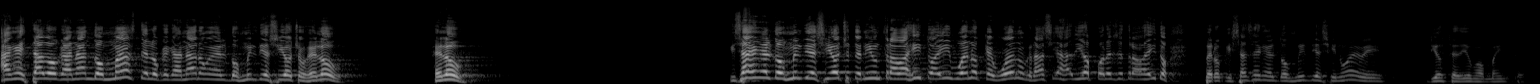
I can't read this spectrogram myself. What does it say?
han estado ganando más de lo que ganaron en el 2018. Hello. Hello. Quizás en el 2018 tenía un trabajito ahí, bueno, qué bueno, gracias a Dios por ese trabajito. Pero quizás en el 2019 Dios te dio un aumento.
